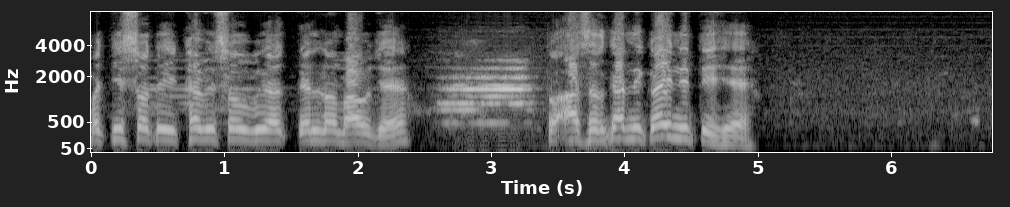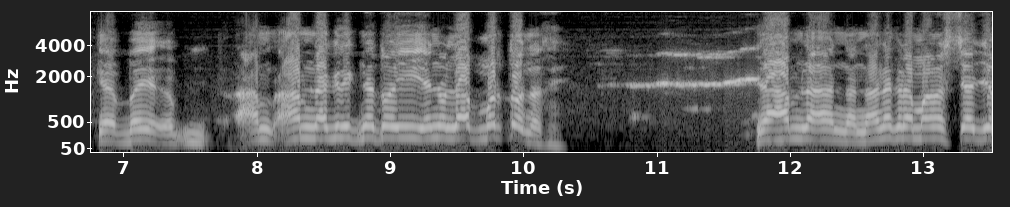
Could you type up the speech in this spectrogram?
પચીસો થી અઠાવીસો રૂપિયા તેલનો ભાવ છે. તો આ સરકારની કઈ નીતિ છે? કે ભાઈ, આમ આમ નાગરિકને તો એનો લાભ મળતો નથી. આમ નાનકડા માણસ છે, જે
